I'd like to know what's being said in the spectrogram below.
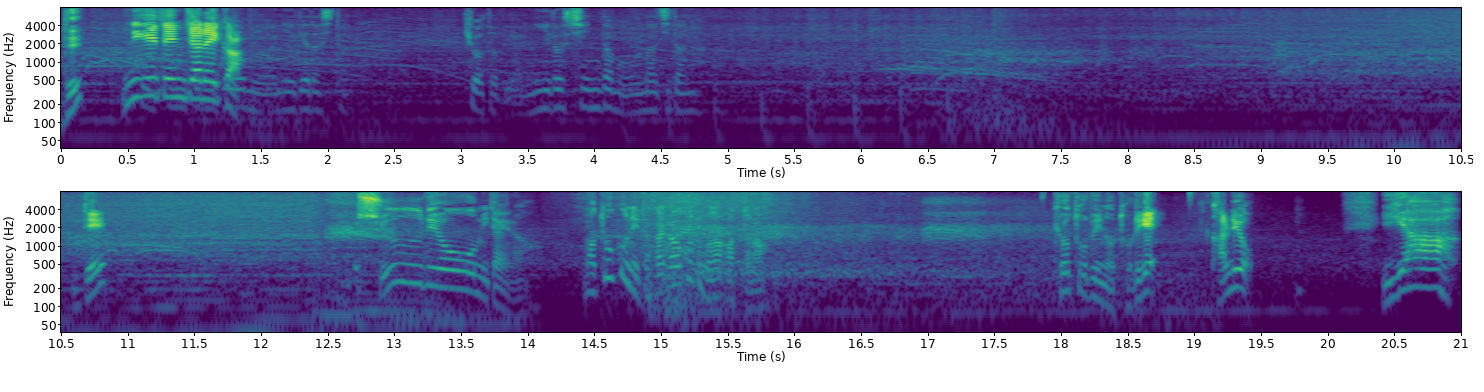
で？逃げてんじゃねえか。キョトビは二度死んだも同じだなで終了みたいな。まあ、特に戦うこともなかったな。京都ビの砦、完了。いやー、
